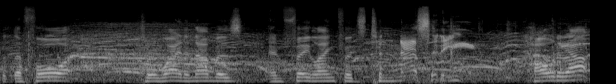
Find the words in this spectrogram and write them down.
but the four, through weight of numbers and Fee Langford's tenacity, hold it up.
